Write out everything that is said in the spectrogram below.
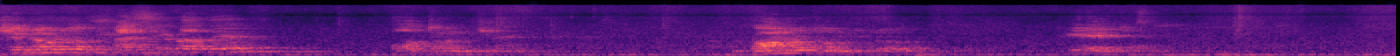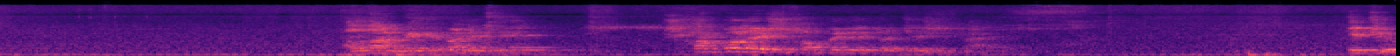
সেটা হলো ফ্যাসিবাদের পতন চাই, গণতন্ত্র ফিরে আল্লাহর মেহরবানিতে সকলের সম্মিলিত চেষ্টায় কিছু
